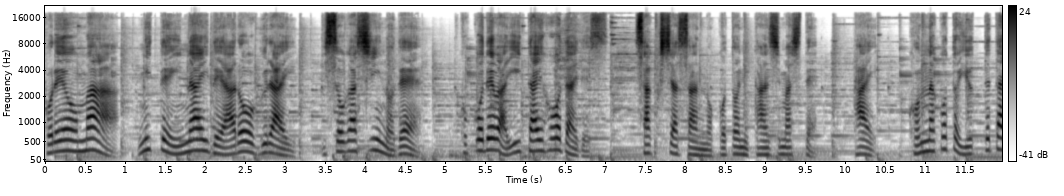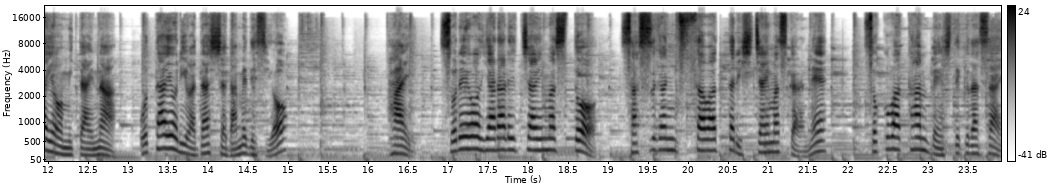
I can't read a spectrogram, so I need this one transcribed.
これをまあ見ていないであろうぐらい忙しいのでここでは言いたい放題です。作者さんのことに関しましてはいこんなこと言ってたよみたいなお便りは出しちゃダメですよ。はいそれをやられちゃいますとさすがに伝わったりしちゃいますからね。そこは勘弁してくださ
